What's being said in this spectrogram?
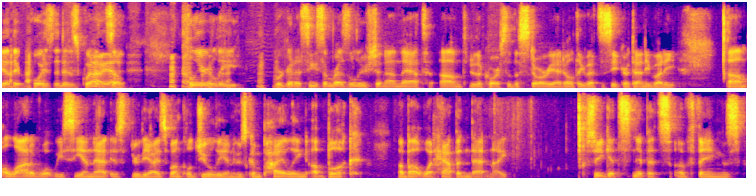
yeah, they're poisoned and quitted. oh, yeah. So clearly, we're going to see some resolution on that um, through the course of the story. I don't think that's a secret to anybody. Um, a lot of what we see in that is through the eyes of Uncle Julian, who's compiling a book about what happened that night. So you get snippets of things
